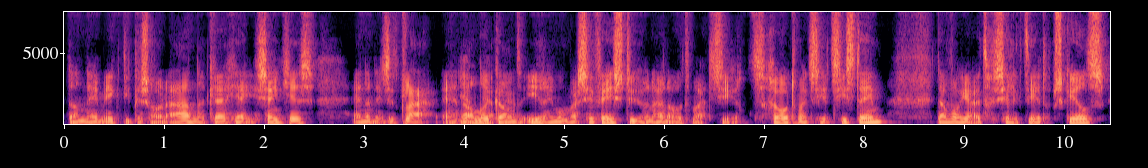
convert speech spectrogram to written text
dan neem ik die persoon aan, dan krijg jij je centjes en dan is het klaar. En aan de andere kant, iedereen moet maar cv sturen naar een automatiseerd, geautomatiseerd systeem. Daar word je uit geselecteerd op skills.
